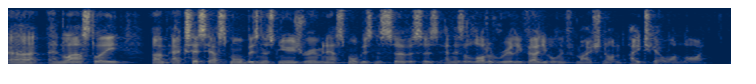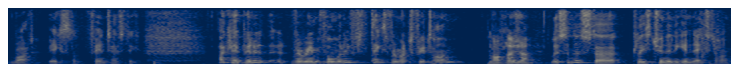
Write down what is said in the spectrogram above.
Uh, and lastly, um, access our small business newsroom and our small business services, and there's a lot of really valuable information on ATO online. Right. Excellent. Fantastic. Okay, Peter, very informative. Thanks very much for your time. My pleasure. Listeners, uh, please tune in again next time.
